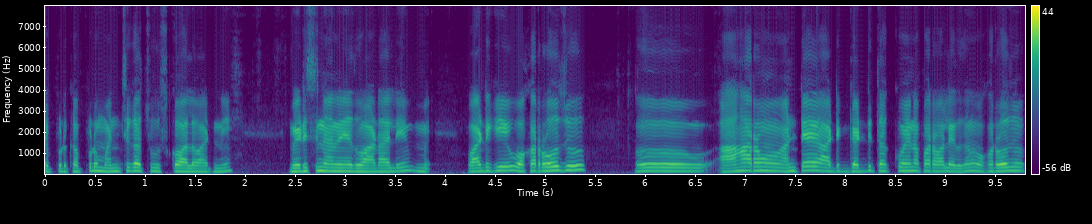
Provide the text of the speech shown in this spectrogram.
ఎప్పటికప్పుడు మంచిగా చూసుకోవాలి వాటిని. మెడిసిన్ అనేది వాడాలి. వాటికి ఒక రోజు ఆహారం అంటే వాటికి గడ్డి తక్కువైనా పర్వాలేదు కానీ ఒక రోజు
